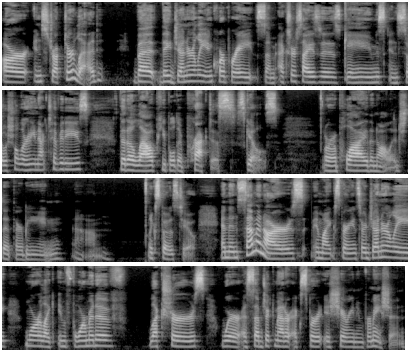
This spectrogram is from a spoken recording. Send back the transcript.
are instructor led, but they generally incorporate some exercises, games, and social learning activities that allow people to practice skills or apply the knowledge that they're being um, exposed to. And then seminars, in my experience, are generally more like informative lectures where a subject matter expert is sharing information.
